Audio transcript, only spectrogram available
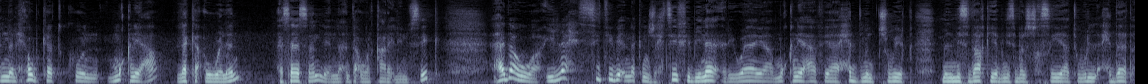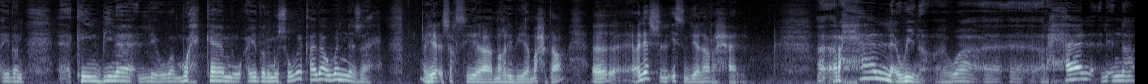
أن الحب كتكون مقنعة لك اولا أساسا لأن أنت أول قارئ لنفسك. هذا هو إلا حسيتي بأنك نجحتي في بناء رواية مقنعة فيها حد من التشويق من المصداقية بالنسبة للشخصيات والأحداث أيضا كاين بناء اللي هو محكم وأيضا مشوق. هذا هو النجاح. هي شخصية مغربية محضة. آه، علاش الاسم ديالها رحال؟ آه، رحال العوينه هو آه، رحال لأن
